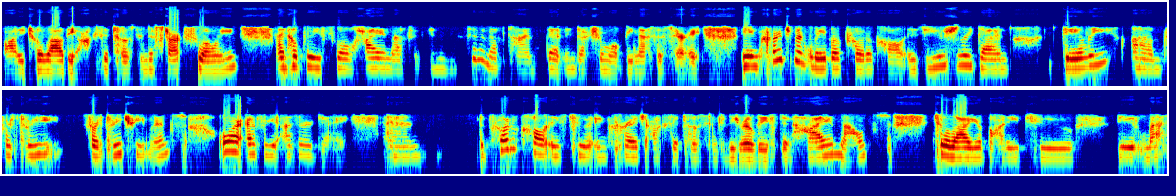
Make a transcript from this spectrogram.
body to allow the oxytocin to start flowing and hopefully flow high enough in soon enough time that induction won't be necessary. The encouragement labor protocol is usually done daily um, for three for three treatments or every other day. And the protocol is to encourage oxytocin to be released in high amounts to allow your body to be less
